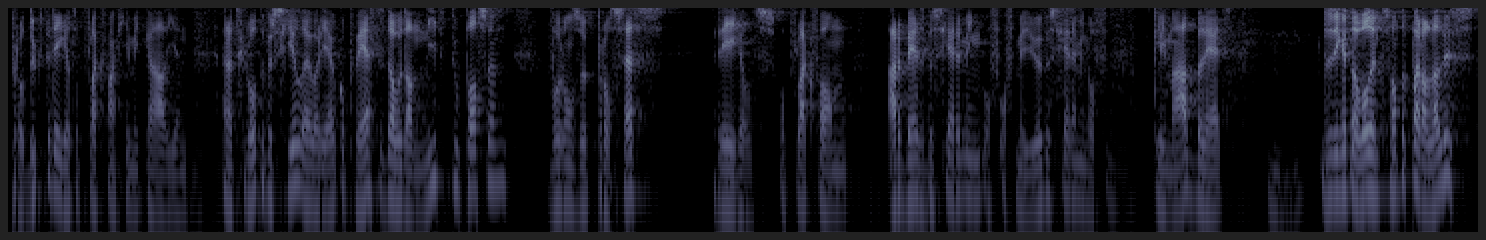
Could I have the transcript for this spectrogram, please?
productregels op vlak van chemicaliën. En het grote verschil, waar jij ook op wijst, is dat we dat niet toepassen voor onze proces regels op vlak van arbeidsbescherming of, of milieubescherming of klimaatbeleid. Dus ik denk dat dat wel een interessante parallel is.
